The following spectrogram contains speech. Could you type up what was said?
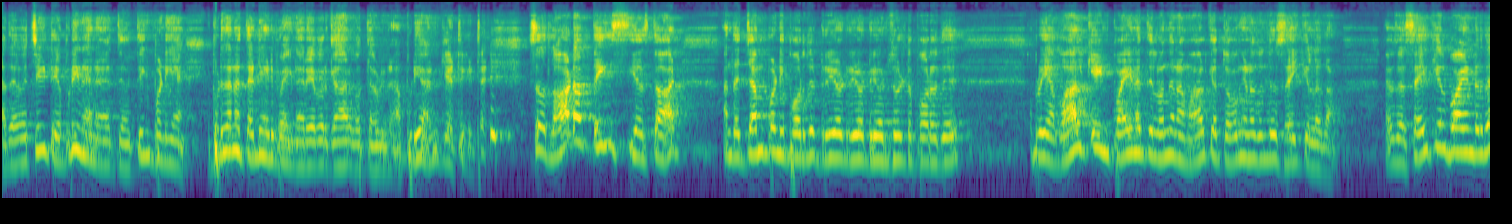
அதை வச்சுக்கிட்டு எப்படி நான் திங்க் பண்ணீங்க? இப்படி தானே தண்ணி அடிப்பாங்க நிறைய பேருக்கு ஆர்வத்தை அப்படின்னு. அப்படியான்னு கேட்டுக்கிட்டேன். So lot of things as thought அந்த ஜம்ப் பண்ணி போகிறது ட்ரியோ ட்ரியோ ட்ரியோன்னு சொல்லிட்டு போகிறது அப்படி என் வாழ்க்கையின் பயணத்தில் வந்து நான் வாழ்க்கை துவங்கினது வந்து சைக்கிளில் தான். இந்த சைக்கிள் பாயின்றத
